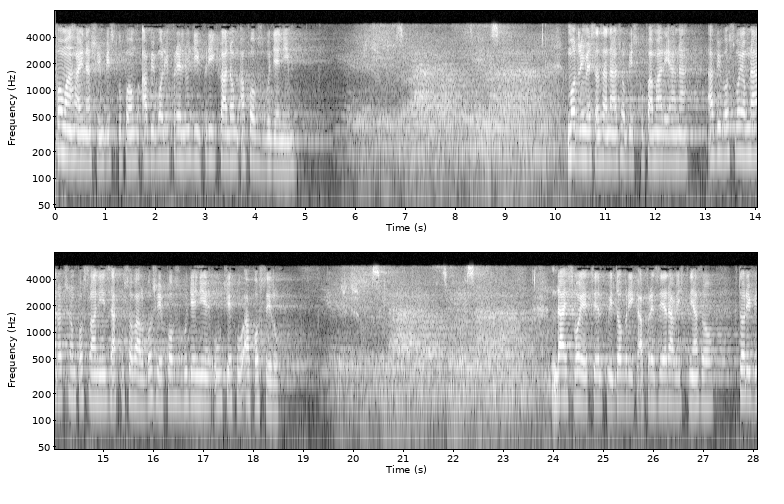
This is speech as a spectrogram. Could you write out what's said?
Pomáhaj našim biskupom, aby boli pre ľudí príkladom a povzbudením. Modlíme sa za nášho biskupa Mariana, aby vo svojom náročnom poslaní zakusoval Božie povzbudenie, útechu a posilu. Daj svoje cirkvi dobrých a prezieravých kňazov, ktorí by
